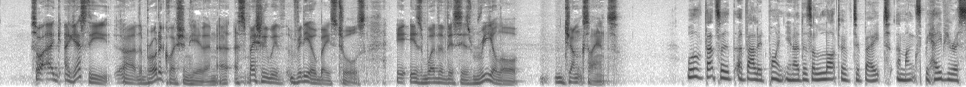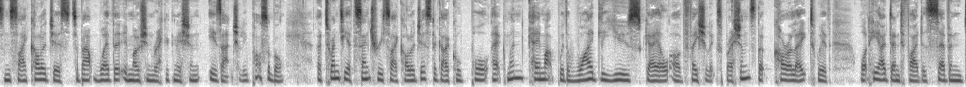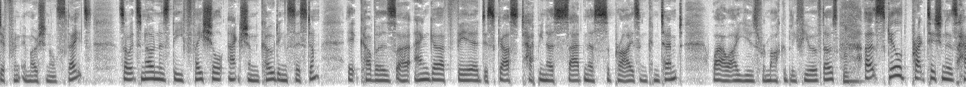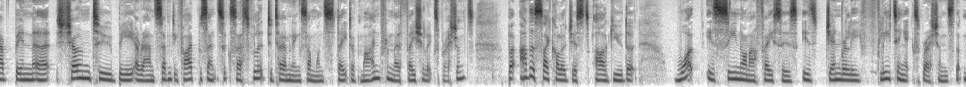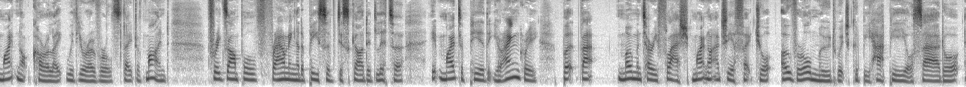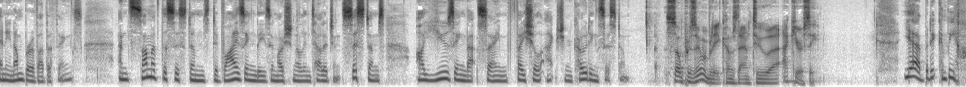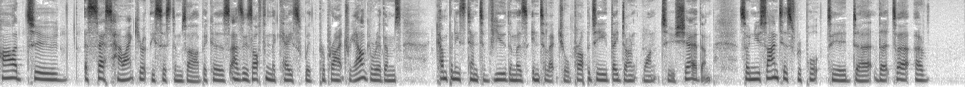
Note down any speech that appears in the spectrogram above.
So I, I guess the uh, the broader question here, then, uh, especially with video based tools, is whether this is real or junk science. Well, that's a, a, valid point. You know, there's a lot of debate amongst behaviorists and psychologists about whether emotion recognition is actually possible. A 20th century psychologist, a guy called Paul Ekman, came up with a widely used scale of facial expressions that correlate with what he identified as seven different emotional states. So it's known as the facial action coding system. It covers uh, anger, fear, disgust, happiness, sadness, surprise, and contempt. Wow, I use remarkably few of those. Mm-hmm. Uh, skilled practitioners have been uh, shown to be around 75% successful at determining someone's state of mind from their facial expressions. But other psychologists argue that what is seen on our faces is generally fleeting expressions that might not correlate with your overall state of mind. For example, frowning at a piece of discarded litter, it might appear that you're angry, but that momentary flash might not actually affect your overall mood, which could be happy or sad or any number of other things. And some of the systems devising these emotional intelligence systems are using that same facial action coding system. So presumably it comes down to uh, accuracy. Yeah, but it can be hard to assess how accurate these systems are because, as is often the case with proprietary algorithms, companies tend to view them as intellectual property. They don't want to share them. So, New Scientists reported uh, that uh, a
